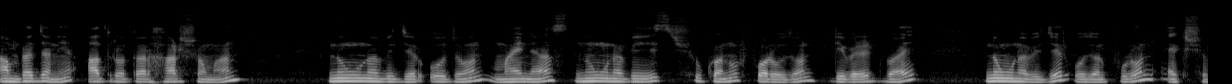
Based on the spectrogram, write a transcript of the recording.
আমরা জানি আর্দ্রতার হার সমান নমুনা বীজের ওজন মাইনাস নমুনা বীজ শুকানোর পর ওজন ডিভাইডেড বাই নমুনা বীজের ওজন পূরণ একশো।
